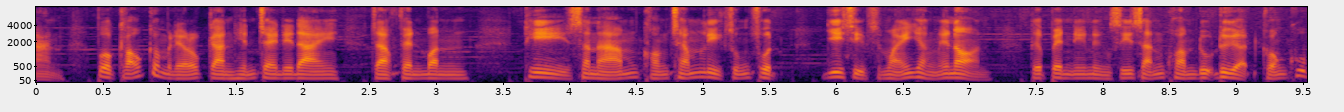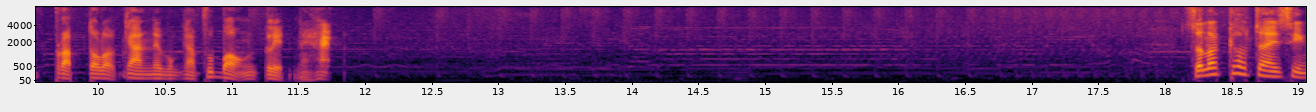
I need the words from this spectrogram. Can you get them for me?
าล พวกเขาก็ไม่ได้รับการเห็นใจใดๆ จากแฟนบอลที่สนามของแชมป์ลีกสูงสุด 20 สมัยอย่างแน่นอนเธอเป็นอีกหนึ่งสีสันความดุเดือดของคู่ปรับตลอดการในวงการฟุตบอลอังกฤษนะฮะ สล็อตเข้าใจสียง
